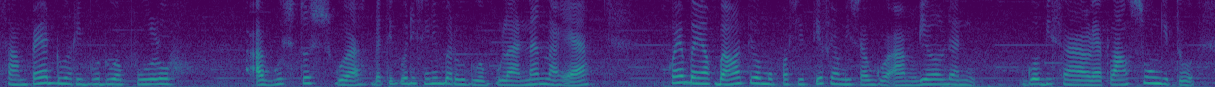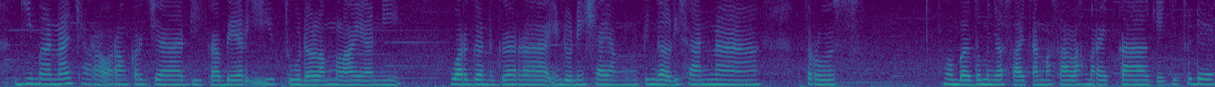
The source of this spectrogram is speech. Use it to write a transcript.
sampai 2020 Agustus gue berarti gue di sini baru dua bulanan lah ya. Pokoknya banyak banget ilmu positif yang bisa gue ambil dan gue bisa lihat langsung gitu gimana cara orang kerja di KBRI itu dalam melayani warga negara Indonesia yang tinggal di sana terus membantu menyelesaikan masalah mereka kayak gitu deh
